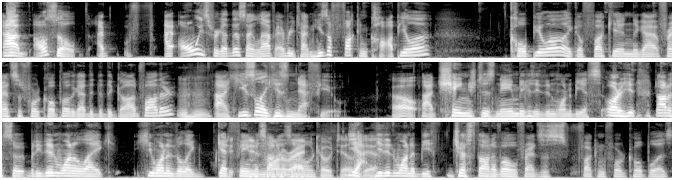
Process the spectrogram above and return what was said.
Um also I I always forget this I laugh every time he's a fucking Coppola, Coppola like a fucking the guy Francis Ford Coppola the guy that did The Godfather. Mm-hmm. Uh, he's like his nephew. Oh, Uh, changed his name because he didn't want to be a or he not a so but he didn't want to like he wanted to like get D- famous on his own. coattails, yeah, yeah. he didn't want to be just thought of oh Francis fucking Ford Coppola Coppola's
